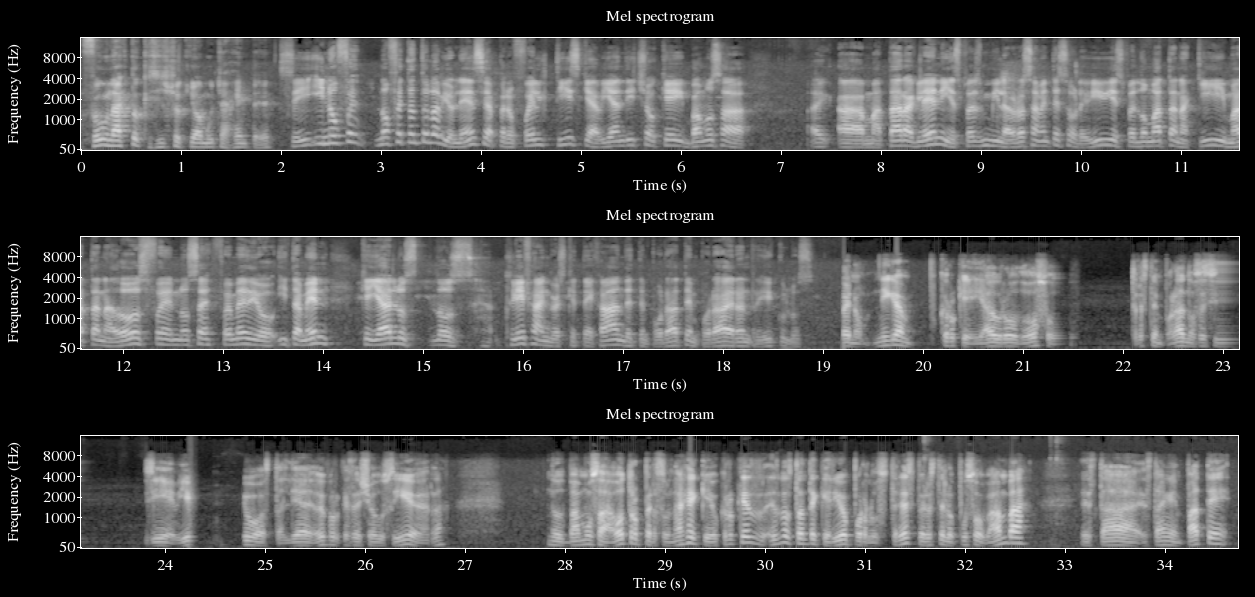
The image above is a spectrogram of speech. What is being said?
fue un acto que sí choqueó a mucha gente. Sí, y no fue, no fue tanto la violencia, pero fue el tease que habían dicho, ok, vamos a a, matar a Glenn y después milagrosamente sobrevive y después lo matan aquí y matan a dos. Fue, no sé, fue medio... Y también que ya los, los cliffhangers que te dejaban de temporada a temporada eran ridículos. Bueno, Negan creo que ya duró dos o tres temporadas, no sé si sigue vivo hasta el día de hoy porque ese show sigue, ¿verdad? Nos vamos a otro personaje que yo creo que es, bastante querido por los tres, pero este lo puso Bamba, está, está en empate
